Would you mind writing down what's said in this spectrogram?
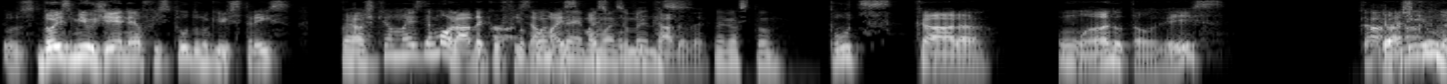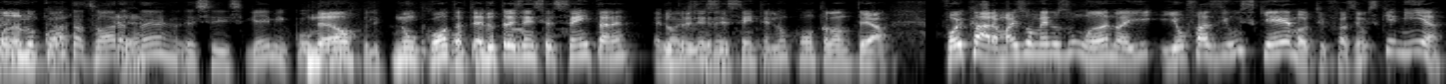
Os 2000G, né? Eu fiz tudo no Gears 3. Foi, acho que é a mais demorada que eu fiz, a mais, tempo, mais, mais complicada, velho. Você gastou? Putz, cara. Um ano, talvez. eu acho que um ano, não cara. conta as horas, é. né? Esse, esse game? não, não conta. É do 360, né? É do 360, ele não conta lá no TA. Foi, cara, mais ou menos um ano aí, e eu fazia um esquema, eu tive que fazer um esqueminha.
